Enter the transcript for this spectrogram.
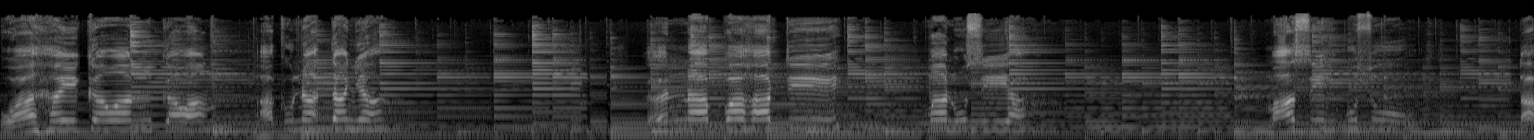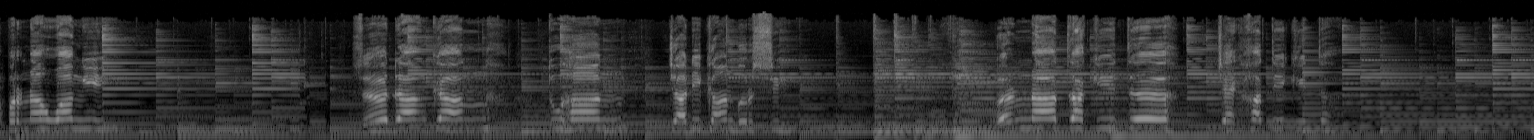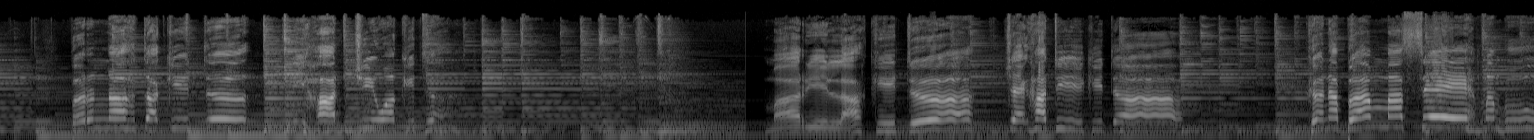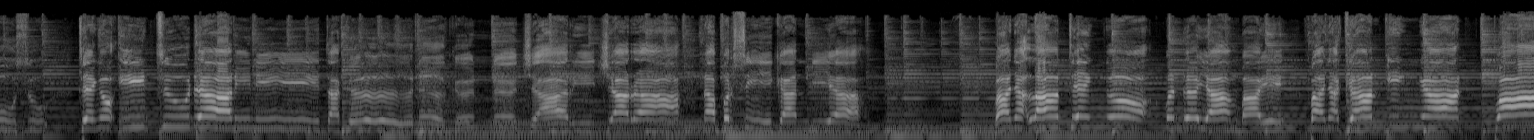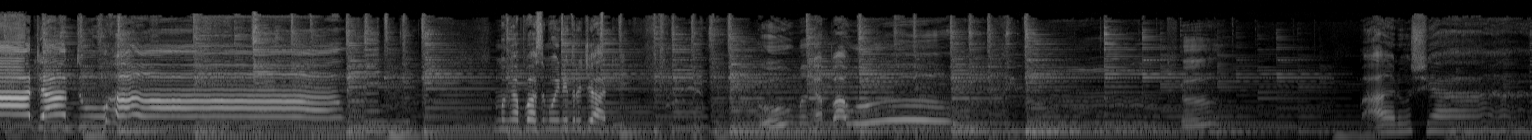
Wahai kawan-kawan, aku nak tanya Kenapa hati manusia Masih busuk, tak pernah wangi? Sedangkan Tuhan jadikan bersih Pernah tak kita cek hati kita? Pernah tak kita lihat jiwa kita? Marilah kita cek hati kita. Kenapa masih membusuk? Tengok itu dan ini tak kena Kena cari cara nak bersihkan dia Banyaklah tengok benda yang baik Banyakkan ingat pada Tuhan Mengapa semua ini terjadi? Oh, mengapa? Oh, para o.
